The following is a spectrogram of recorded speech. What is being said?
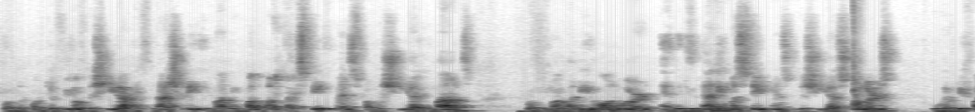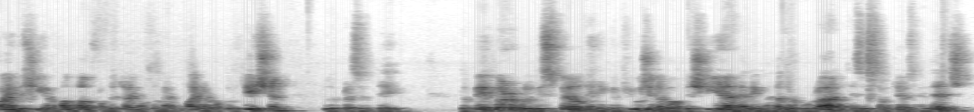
from the point of view of the Shia Ithnashri Imami Madhab by statements from the Shia Imams, from Imam Ali onward, and the unanimous statements of the Shia scholars who have defined the Shia Madhab from the time of the minor occultation to the present day. The paper will dispel any confusion about the Shia having another Quran, as is sometimes alleged,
